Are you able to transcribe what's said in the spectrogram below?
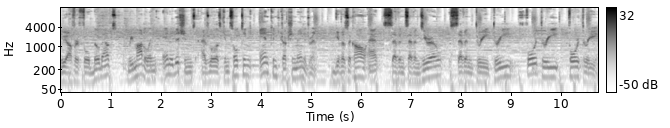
We offer full build outs, remodeling, and additions, as well as consulting and construction management. Give us a call at 770 733 4343.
